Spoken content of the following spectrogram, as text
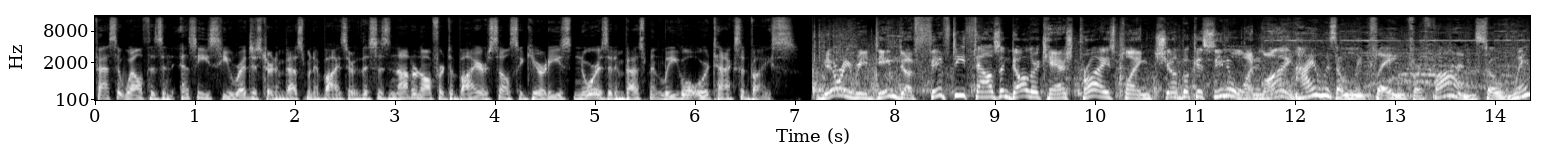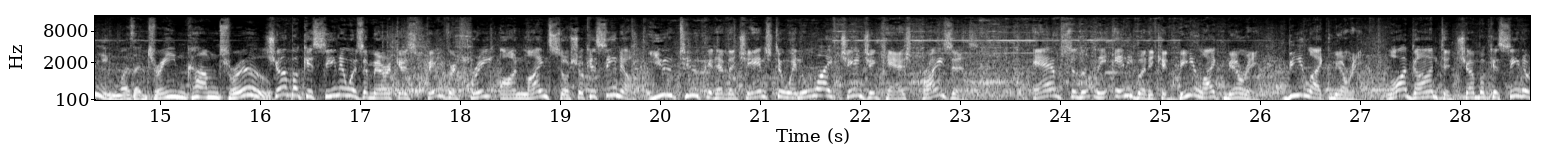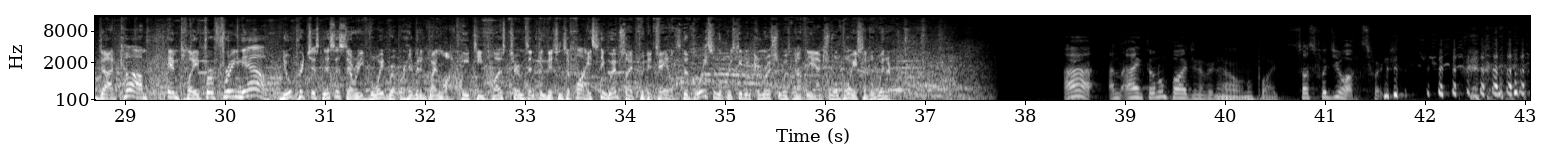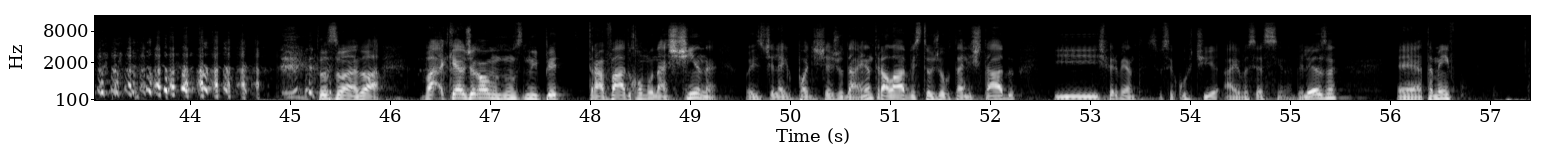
Facet Wealth is an SEC registered investment advisor. This is not an offer to buy or sell securities, nor is it investment, legal, or tax advice. Mary redeemed a $50,000 cash prize playing Chumba Casino online. I was only playing for fun, so winning was a dream come true. Chumba Casino is America's favorite free online social casino. You too could have the chance to win life changing cash prizes. Absolutely anybody could be like Mary. Be like Mary. Log on to ChumboCasino.com and play for free now. No purchase necessary. Void where prohibited by law. 18 plus terms and conditions apply. See website for details. The voice in the preceding commercial was not the actual voice of the winner. Ah, ah, então não pode, na verdade. Não, não pode. Só se for de Oxford. Tô zoando, ó. Vai- quer jogar um, um no IP travado como na China? O Exit Lag pode te ajudar. Entra lá, vê se teu jogo tá listado e experimenta. Se você curtir, aí você assina, beleza? É, também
